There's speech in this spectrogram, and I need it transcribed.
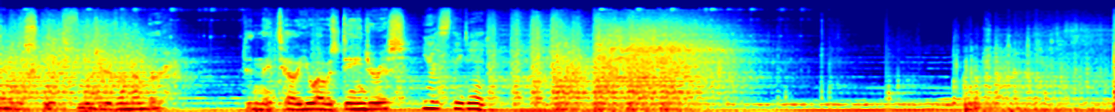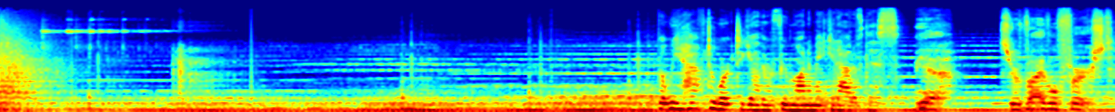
I'm an escaped fugitive, remember? Didn't they tell you I was dangerous? Yes, they did. But we have to work together if we want to make it out of this. Yeah. Survival first.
